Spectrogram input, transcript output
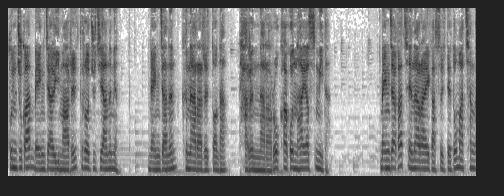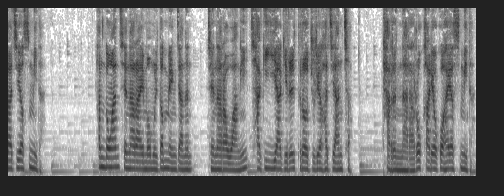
군주가 맹자의 말을 들어주지 않으면 맹자는 그 나라를 떠나 다른 나라로 가곤 하였습니다. 맹자가 제 나라에 갔을 때도 마찬가지였습니다. 한동안 제 나라에 머물던 맹자는 제 나라 왕이 자기 이야기를 들어주려 하지 않자 다른 나라로 가려고 하였습니다.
